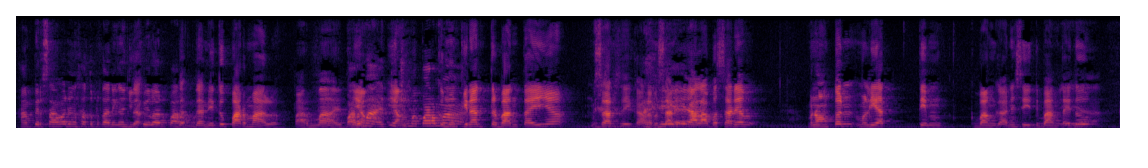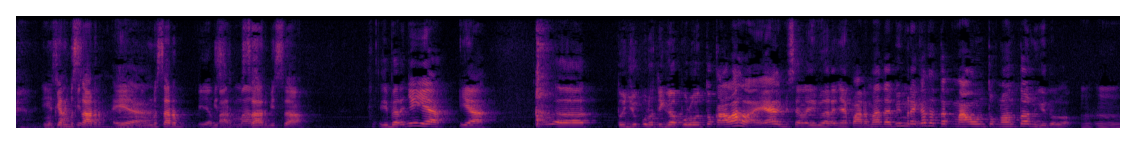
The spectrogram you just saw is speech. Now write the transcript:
hampir sama dengan satu pertandingan Juve lawan Parma Dan itu Parma loh. Parma itu. Parma. itu cuma Parma. kemungkinan terbantainya besar sih kalah besar Iya. kalah besarnya penonton melihat tim kebanggaannya sih dibantai Iya. itu Iya, mungkin sakit besar. Iya. besar Iya, bis- besar bisa ibaratnya ya ya eh, 70-30 untuk kalah lah ya misalnya ibaratnya Parma tapi mereka tetap mau untuk nonton gitu loh. Mm-mm.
